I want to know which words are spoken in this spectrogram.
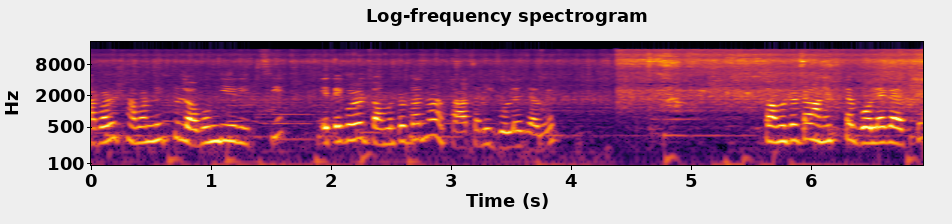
আবারও সামান্য একটু লবণ দিয়ে দিচ্ছি। এতে করে টমেটোটা না তাড়াতাড়ি গলে যাবে। টমেটোটা অনেকটা গলে গেছে।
